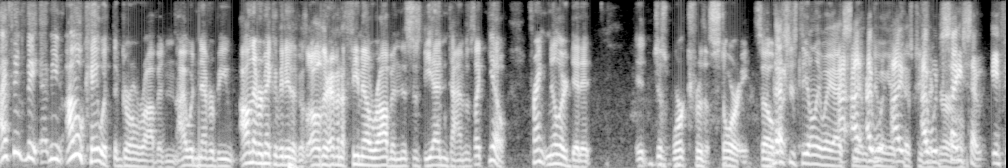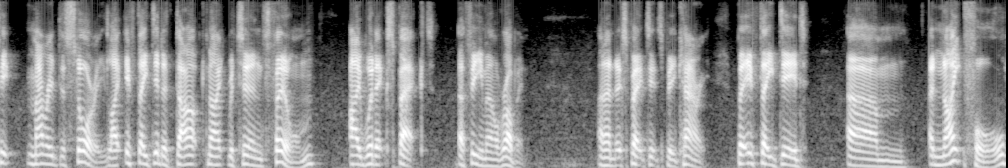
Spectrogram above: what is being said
I think they. I mean, I'm okay with the girl Robin. I would never be. I'll never make a video that goes, "Oh, they're having a female Robin. This is the end times." It's like, yo, Frank Miller did it. it just worked for the story. So That's just the only way I see him I, doing would, I, it. 'cause she's I a would girl. say so if it married the story. Like if they did a Dark Knight Returns film, I would expect a female Robin, and I'd expect it to be Carrie. But if they did um, a Knightfall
